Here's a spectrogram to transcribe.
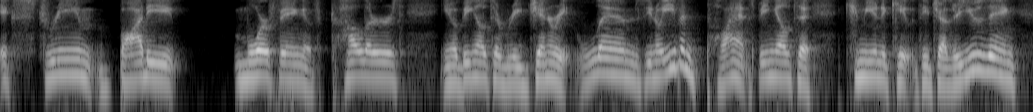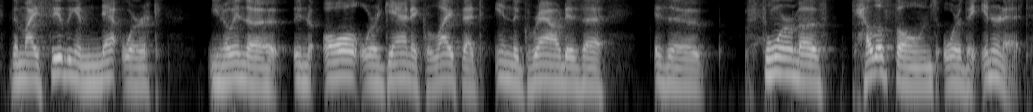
extreme body morphing of colors you know, being able to regenerate limbs, you know, even plants being able to communicate with each other using the mycelium network, you know, in the in all organic life that's in the ground is a is a form of telephones or the internet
